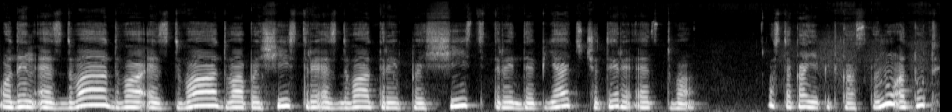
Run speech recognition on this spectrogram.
1С2, 2С2, 2П6, 3С2, 3П6, 3Д5, 4С2. Ось така є підказка. Ну, а тут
